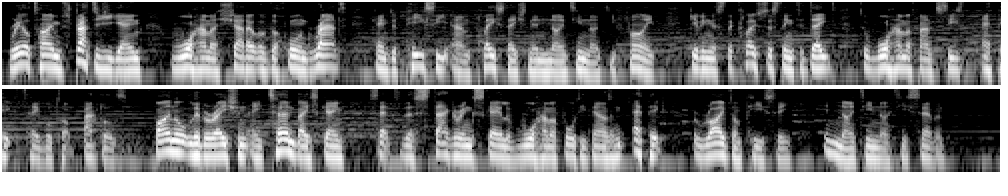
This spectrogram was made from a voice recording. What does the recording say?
real time strategy game Warhammer Shadow of the Horned Rat came to PC and PlayStation in 1995, giving us the closest thing to date to Warhammer Fantasy's epic tabletop battles. Final Liberation, a turn based game set to the staggering scale of Warhammer 40,000 Epic, arrived on PC in 1997.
